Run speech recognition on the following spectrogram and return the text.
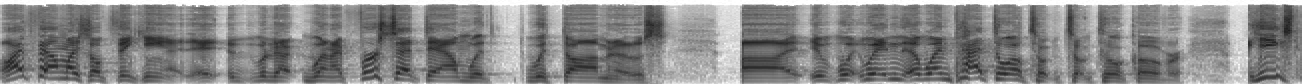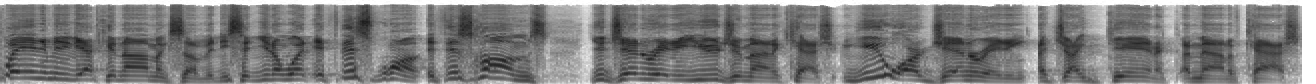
I found myself thinking eh, eh, when I, when I first sat down with, with Domino's, uh, it, when, when Pat Doyle took, took, took, over, he explained to me the economics of it. He said, you know what, if this, one, if this hums, you generate a huge amount of cash. You are generating a gigantic amount of cash.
